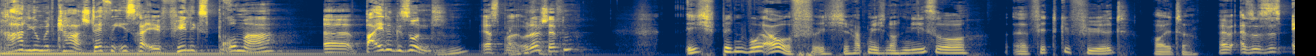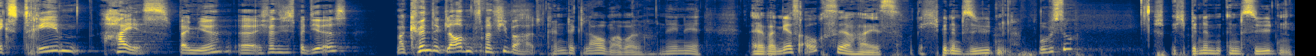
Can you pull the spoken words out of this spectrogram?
Radio mit K, Steffen Israel, Felix Brummer, äh, beide gesund. Mhm. Erstmal, oder Steffen? Ich bin wohl auf. Ich habe mich noch nie so äh, fit gefühlt heute. Äh, Also es ist extrem heiß bei mir. Äh, ich weiß nicht, wie es bei dir ist. Man könnte glauben, dass man Fieber hat. Könnte glauben, aber nee, nee. Äh, bei mir ist auch sehr heiß. Ich bin im Süden. Wo bist du? Ich, ich bin im, im Süden.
